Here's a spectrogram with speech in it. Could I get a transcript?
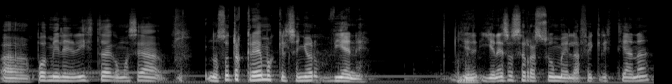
ah, postmilenialista, como sea, nosotros creemos que el Señor viene. Y, en- y en eso se resume la fe cristiana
